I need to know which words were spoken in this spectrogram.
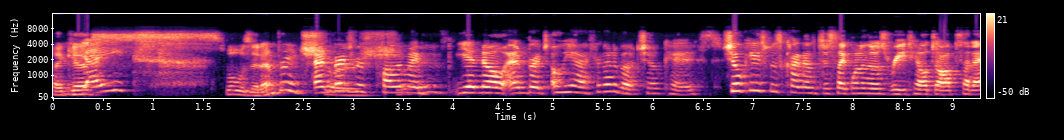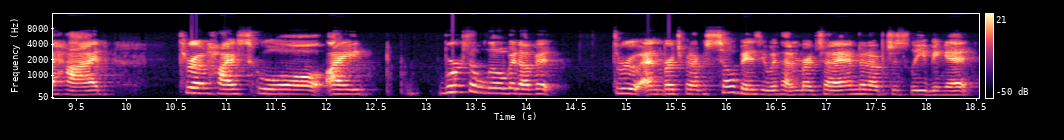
I guess. Yikes. what was it, Enbridge? Enbridge was probably Showcase? my yeah no Enbridge. Oh yeah, I forgot about Showcase. Showcase was kind of just like one of those retail jobs that I had throughout high school. I worked a little bit of it through Enbridge, but I was so busy with Enbridge that I ended up just leaving it.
